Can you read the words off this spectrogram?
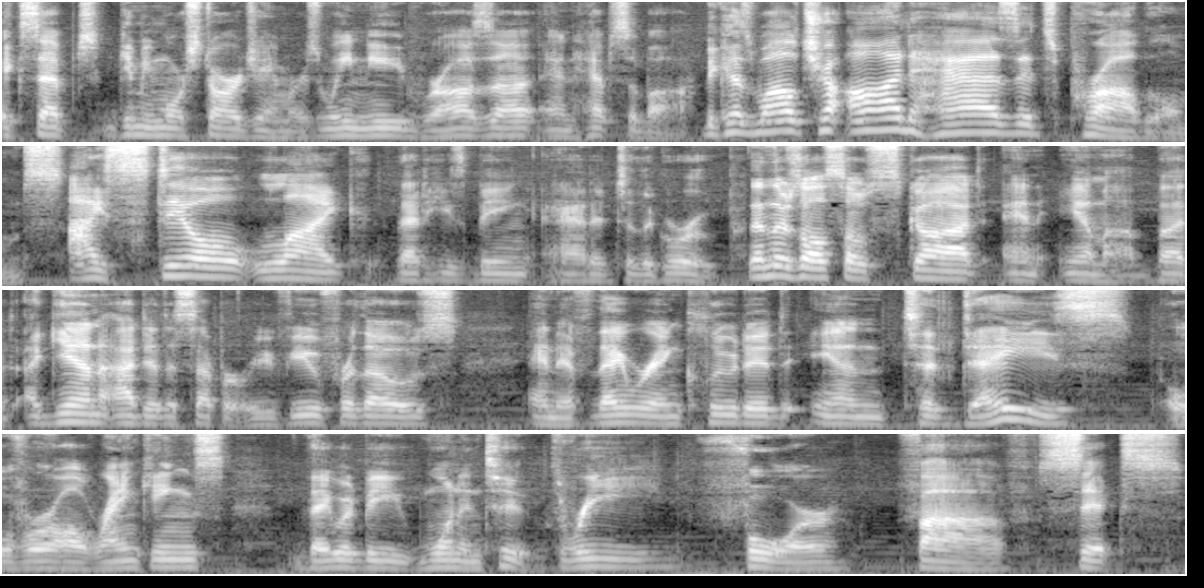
Except, give me more Starjammers. We need Raza and Hepzibah. Because while Ch'od has its problems, I still like that he's being added to the group. Then there's also Scott and Emma, but again, I did a separate review for those, and if they were included in today's overall rankings, they would be one and two, three, four, five, six,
